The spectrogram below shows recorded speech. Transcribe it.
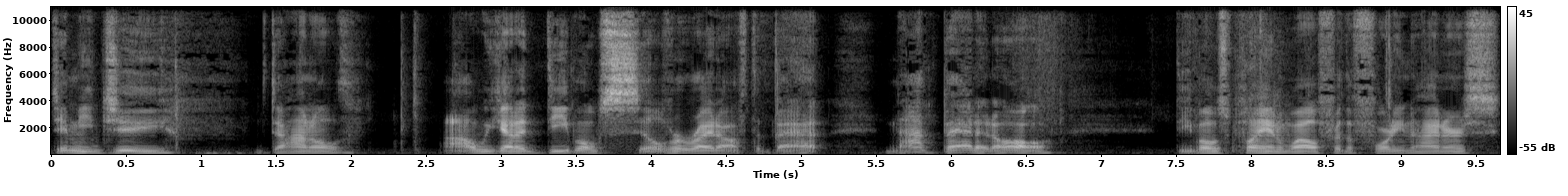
Jimmy G. Donald. Oh, we got a Deebo Silver right off the bat. Not bad at all. Deebo's playing well for the 49ers.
